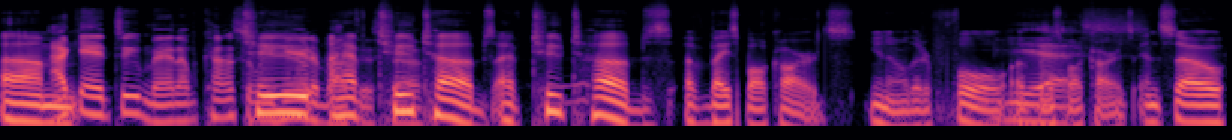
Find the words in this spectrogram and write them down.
Um, I can too, man. I'm constantly two, hearing about I have two stuff. tubs. I have two tubs of baseball cards. You know that are full of yes. baseball cards, and so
